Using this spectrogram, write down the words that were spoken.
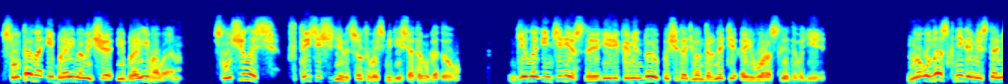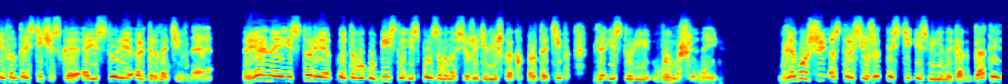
Султана Ибраимовича Ибраимова случилось в 1980 году. Дело интересное и рекомендую почитать в интернете о его расследовании. Но у нас книга местами фантастическая, а история альтернативная. Реальная история этого убийства использована в сюжете лишь как прототип для истории вымышленной. Для большей остросюжетности изменены как даты,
